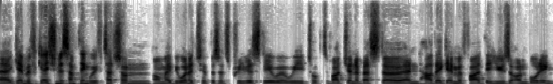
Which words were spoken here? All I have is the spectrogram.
uh, gamification is something we've touched on on maybe one or two episodes previously, where we talked about Janna Bastow and how they gamified their user onboarding.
